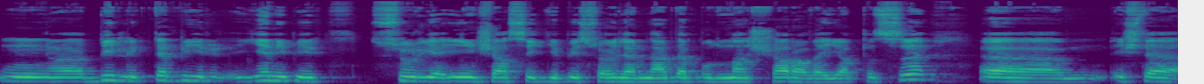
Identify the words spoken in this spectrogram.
e, birlikte bir yeni bir Suriye inşası gibi söylemlerde bulunan şara ve yapısı e, işte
